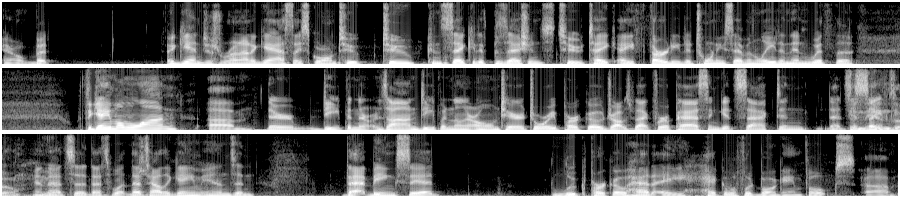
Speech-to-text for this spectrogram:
you know, but again, just run out of gas. They score on two two consecutive possessions to take a thirty to twenty seven lead, and then with the with the game on the line, um, they're deep in their Zion deep in their own territory. Perko drops back for a pass and gets sacked, and that's In safety. end zone. And that's a, that's what that's how the game ends. And that being said, Luke Perko had a heck of a football game, folks. Um,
